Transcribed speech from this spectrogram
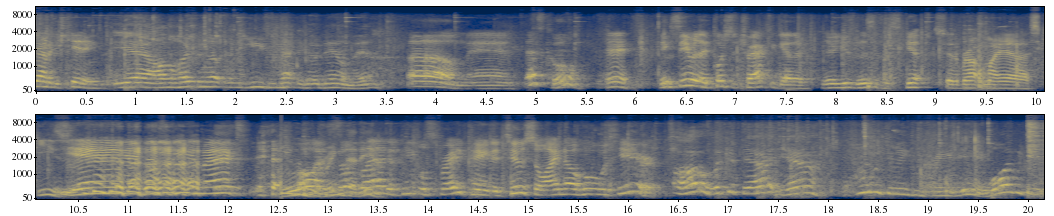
gotta be kidding. Yeah, I'm hoping that they're using that to go down there. Oh man, that's cool. Hey, You can see where they push the track together. They're using this as a skip. should have brought my uh, skis. Yeah, skiing, Max. oh, I'm so that glad that people spray painted too, so I know who was here. Oh, look at that, yeah. Why would you even bring it in here? Why would you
